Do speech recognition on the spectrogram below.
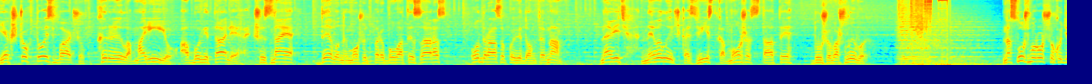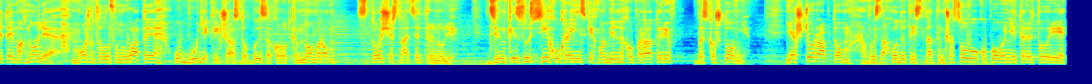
Якщо хтось бачив Кирила, Марію або Віталія, чи знає, де вони можуть перебувати зараз, одразу повідомте нам. Навіть невеличка звістка може стати дуже важливою. На службу розшуку дітей Магнолія можна телефонувати у будь-який час доби за коротким номером 11630. Дзвінки з усіх українських мобільних операторів безкоштовні. Якщо раптом ви знаходитесь на тимчасово окупованій території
